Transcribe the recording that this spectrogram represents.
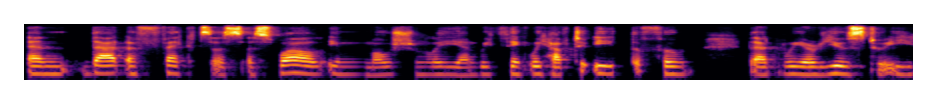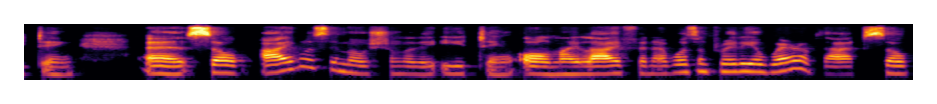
and that affects us as well emotionally and we think we have to eat the food that we are used to eating. Uh, so i was emotionally eating all my life and i wasn't really aware of that. So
